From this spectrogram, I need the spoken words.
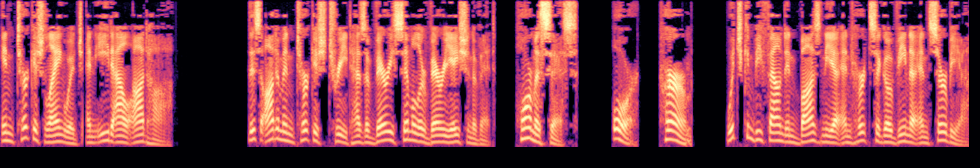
in Turkish language and Eid al-Adha. This Ottoman Turkish treat has a very similar variation of it, Hurmašice, or Hurme, which can be found in Bosnia and Herzegovina and Serbia.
